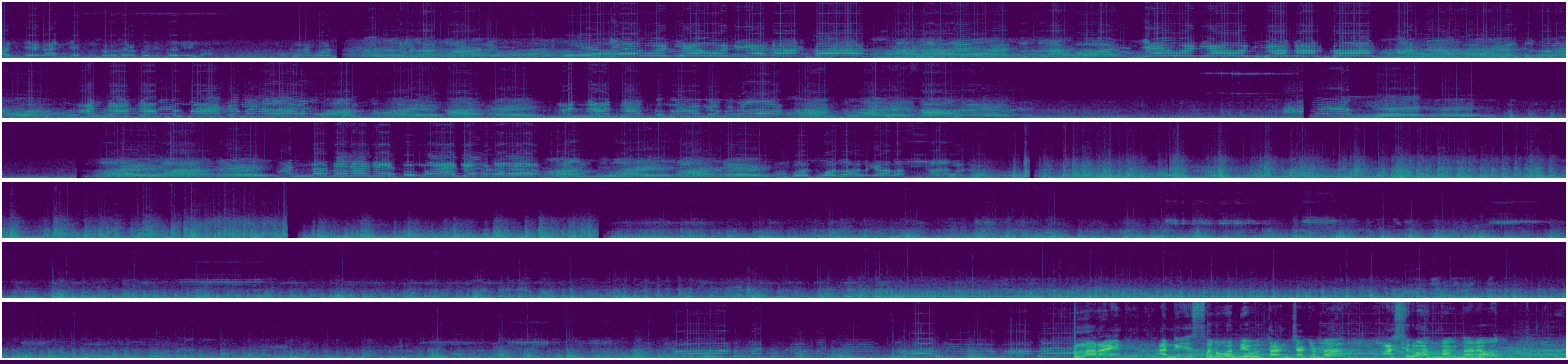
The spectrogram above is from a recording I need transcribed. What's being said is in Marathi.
आणखी एक आणखी दुसरं द्या कोणीतरी येऊन येऊन येणार कोण येऊन येऊन येणार कोण अन्ना जात माग बडा अन्ना जात माग बडा बोलणार आहे आणि सर्व देवतांच्याकडं आशीर्वाद मागणार आहोत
